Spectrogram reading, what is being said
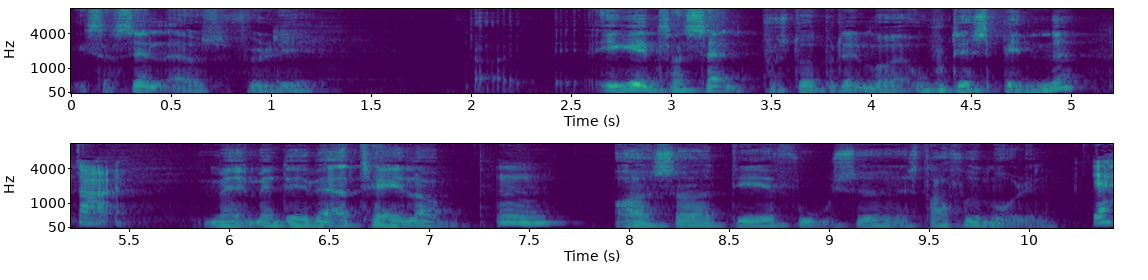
i sig selv, er jo selvfølgelig øh, ikke interessant på stået på den måde, at uh, det er spændende, Nej. men, men det er værd at tale om. Mm. Og så DFU's øh, strafudmåling, Ja,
